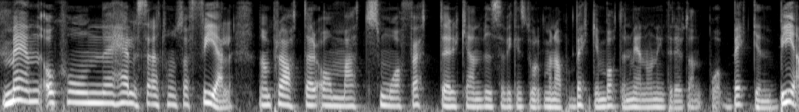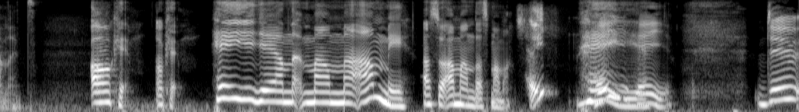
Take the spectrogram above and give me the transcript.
Men, och hon hälsar att hon sa fel. När hon pratar om att små fötter kan visa vilken storlek man har på bäckenbotten menar hon inte det utan på bäckenbenet. Ah, Okej, okej. Hej igen mamma Ami, alltså Amandas mamma. Hej. Hej! hej! Du,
